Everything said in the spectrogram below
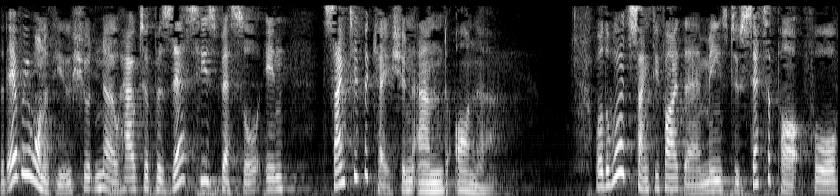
that every one of you should know how to possess his vessel in sanctification and honour. Well, the word sanctified there means to set apart for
